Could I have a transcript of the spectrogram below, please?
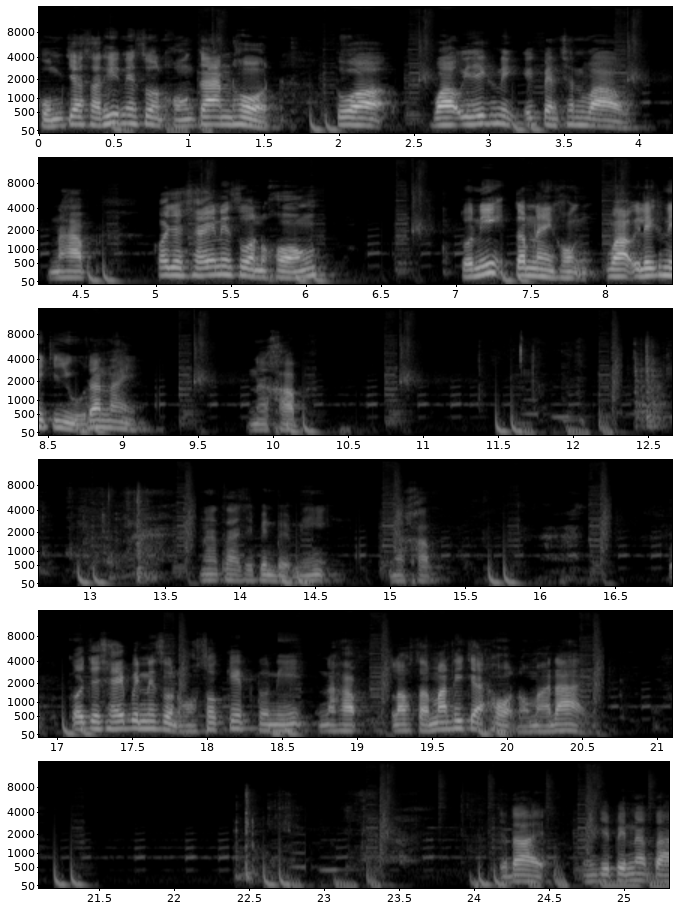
ผมจะสาธิตในส่วนของการถอดตัว valve electronic expansion valve นะครับ ก็จะใช้ในส่วนของ ตัวนี้ตำแหน่งของ valve electronic จะอยู่ด้านในนะครับ หน้าตาจะเป็นแบบนี้นะครับ ก็จะใช้เป็นในส่วนของซ็อกเก็ตตัวนี้นะครับ เราสามารถที่จะถอดออกมาได้ จะได้มันจะเป็นหน้าตา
